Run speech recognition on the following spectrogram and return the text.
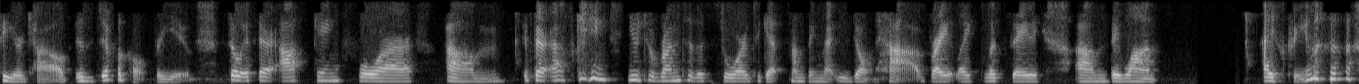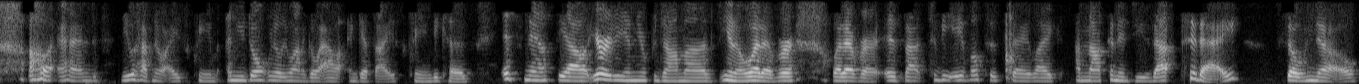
to your child is difficult for you. So if they're asking for um, if they're asking you to run to the store to get something that you don't have, right? Like let's say um, they want ice cream uh, and you have no ice cream and you don't really want to go out and get the ice cream because it's nasty out you're already in your pajamas you know whatever whatever. Is that to be able to say like i'm not going to do that today so no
